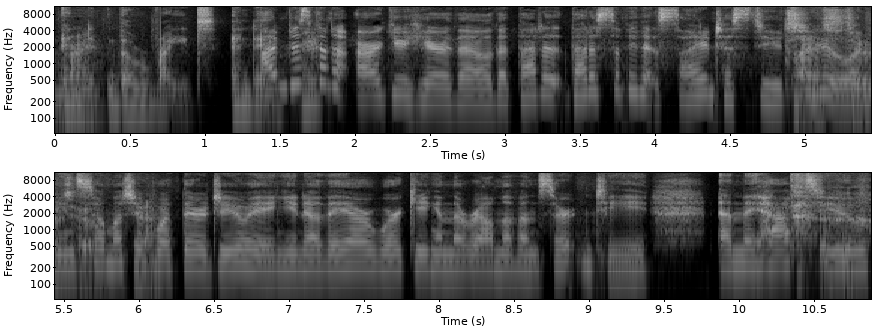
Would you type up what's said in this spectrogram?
Right. the right ending. I'm just right? going to argue here, though, that that is, that is something that scientists do scientists too. Do I mean, too. so much yeah. of what they're doing, you know, they are working in the realm of uncertainty, and they have to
